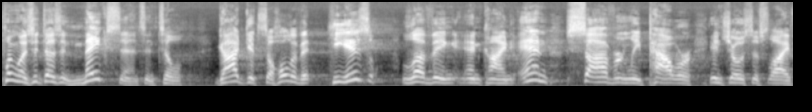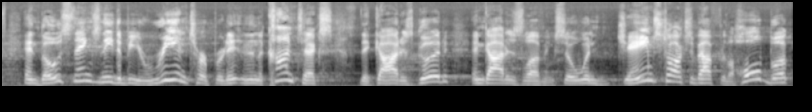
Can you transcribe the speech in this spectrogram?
Point was, it doesn't make sense until God gets a hold of it. He is loving and kind and sovereignly power in Joseph's life. And those things need to be reinterpreted in the context that God is good and God is loving. So when James talks about for the whole book,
